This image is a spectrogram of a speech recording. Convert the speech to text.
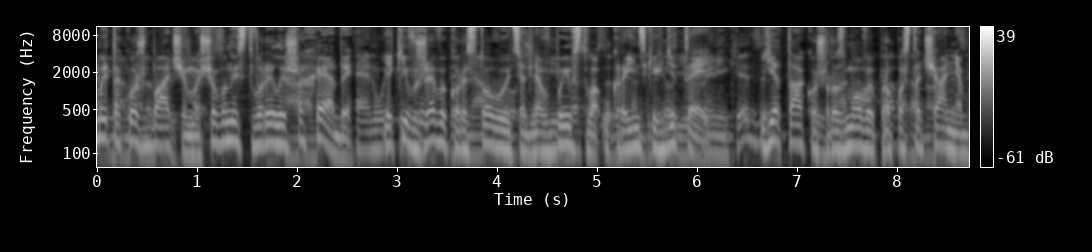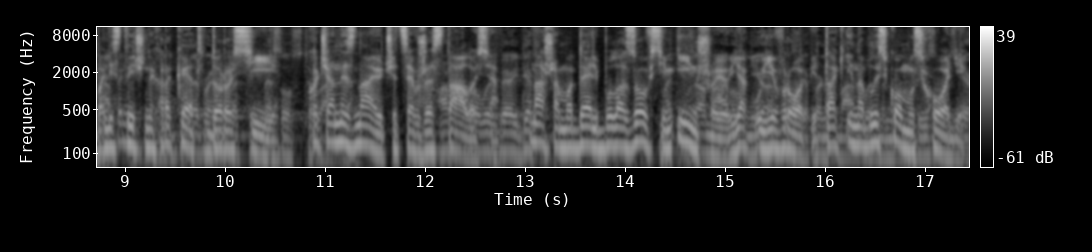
Ми також бачимо, що вони створили шахеди, які вже використовуються для вбивства українських дітей. Є також розмови про постачання балістичних ракет до Росії. Хоча не знаю, чи це вже сталося. Наша модель була зовсім іншою, як у Європі, так і на Близькому Сході.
